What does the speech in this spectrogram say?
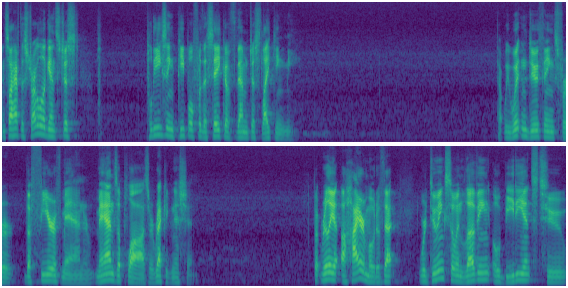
And so I have to struggle against just pleasing people for the sake of them just liking me. That we wouldn't do things for the fear of man or man's applause or recognition but really a higher motive that we're doing so in loving obedience to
